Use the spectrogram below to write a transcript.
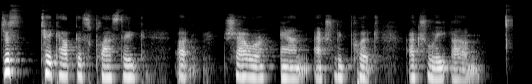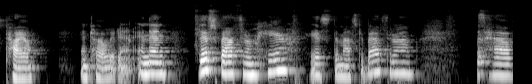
just take out this plastic uh, shower and actually put actually um, tile and tile it in. And then this bathroom here is the master bathroom. Does have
